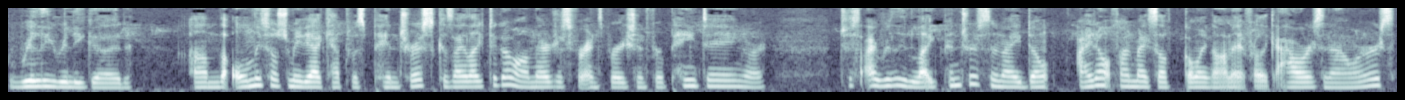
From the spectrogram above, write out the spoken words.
really, really good. Um, the only social media I kept was Pinterest because I like to go on there just for inspiration for painting or just I really like Pinterest and I don't I don't find myself going on it for like hours and hours.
